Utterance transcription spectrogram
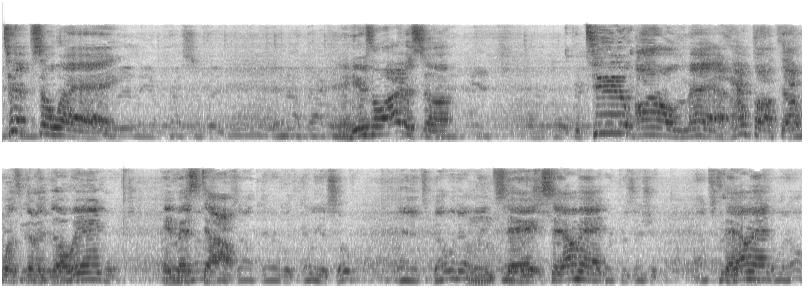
Tips away. And They're not backing here's Elias uh, for two. Oh man, I thought that was gonna go in. He missed out. Out there with And it's Belinelli. Mm, stay- stay on man. Forward position. That's the Stay on man.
